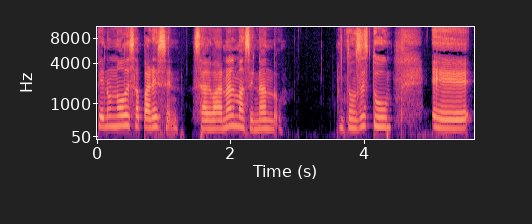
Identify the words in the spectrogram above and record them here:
Pero no desaparecen, se van almacenando. Entonces tú, eh,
